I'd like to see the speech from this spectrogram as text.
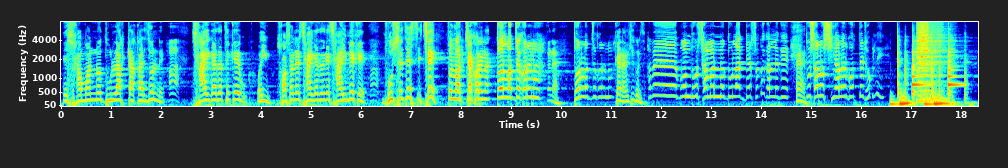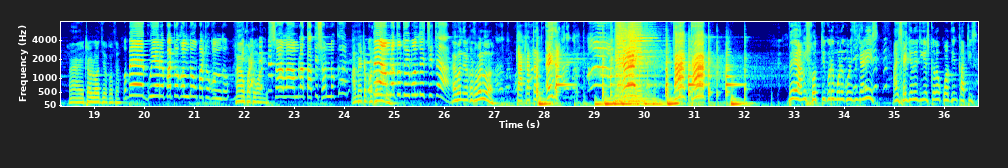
এই সামান্য দু লাখ টাকার জন্যে হ্যাঁ। ছাই গাদা থেকে ওই শ্মশানের ছাই গাদা থেকে ছাই মেখে ভুসে যেছি ছে তোর লজ্জা করে না। তোর লজ্জা করে না? কেন? তোর লজ্জা করে না? কেন? আমি কি করেছি? হবে বন্ধুর সামান্য দু লাখ দেড়শো টাকার লেগে হ্যাঁ। তুই শালো শিয়ালের গর্তে ঢুকলি? হ্যাঁ এটাও লজ্জার কথা। ওবে গুয়েরে পাটকন্দ ও পাটকন্দ হ্যাঁ ও বন্ধু শালা আমরা তাতে স্বর্ণকার। আমি একটা কথা ওবে আমরা তো দুই বন্ধু চিটার এই বন্ধুরা কথা বলব? টাকাটা এই যা। এই, থাক থাক। বে আমি সত্যি করে মনে করেছি জানিস? আমি সেই জন্য জিজ্ঞেস করলাম কদিন কাটিস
